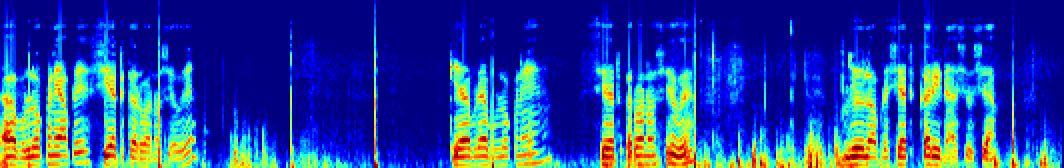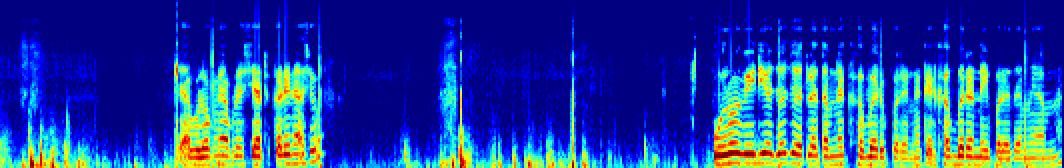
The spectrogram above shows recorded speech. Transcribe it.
આ બ્લોકને આપણે સેટ કરવાનો છે હવે. કે આપણે આ બ્લોકને સેટ કરવાનો છે હવે. જોઈ લો, આપણે સેટ કરી નાખ્યો છે કે આ બ્લોકને આપણે સેટ કરી નાખ્યો? પૂરો વીડિયો જોજો એટલે તમને ખબર પડે. ને કે ખબર નહીં પડે તમે આમને.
